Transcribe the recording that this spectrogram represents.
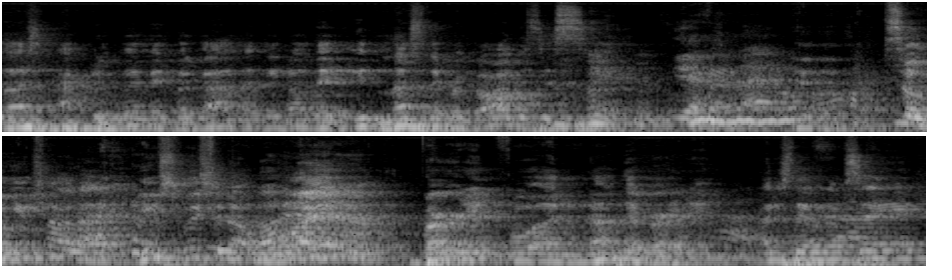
lust after women. But God let me know that you lusting regardless is sin. yeah. so you trying to, you switching up one burden for another burden. Understand what I'm saying?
